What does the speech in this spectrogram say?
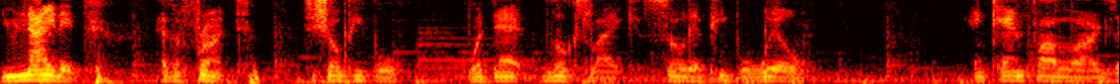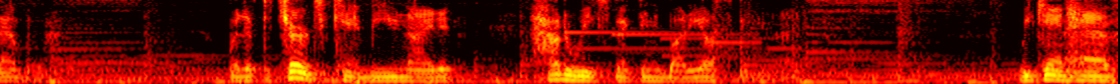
United as a front to show people what that looks like so that people will and can follow our example. But if the church can't be united, how do we expect anybody else to be united? We can't have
